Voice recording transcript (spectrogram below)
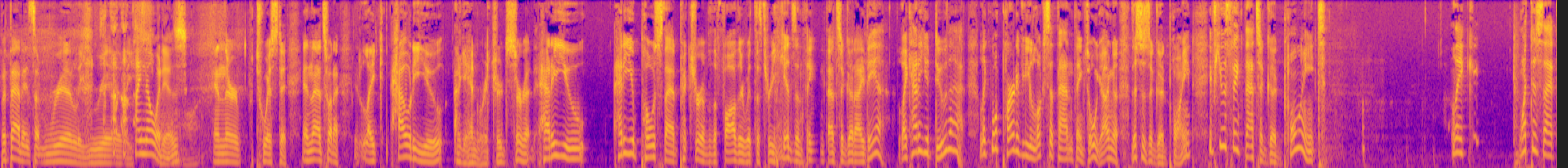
But that is a really, really. I know it is. And they're twisted. And that's what I like. How do you, again, Richard Syrett, how do you. How do you post that picture of the father with the three kids and think that's a good idea? Like, how do you do that? Like, what part of you looks at that and thinks, "Oh, yeah, I'm gonna, this is a good point"? If you think that's a good point, like, what does that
